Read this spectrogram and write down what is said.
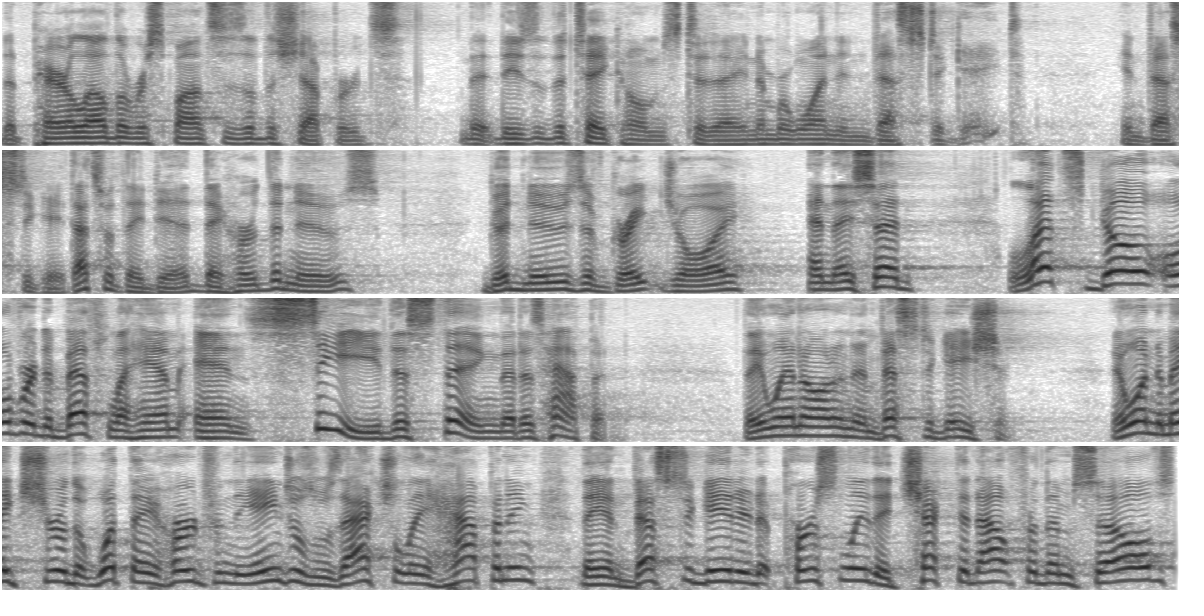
that parallel the responses of the shepherds. These are the take homes today. Number one, investigate. Investigate. That's what they did. They heard the news, good news of great joy, and they said, Let's go over to Bethlehem and see this thing that has happened. They went on an investigation. They wanted to make sure that what they heard from the angels was actually happening. They investigated it personally. They checked it out for themselves.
